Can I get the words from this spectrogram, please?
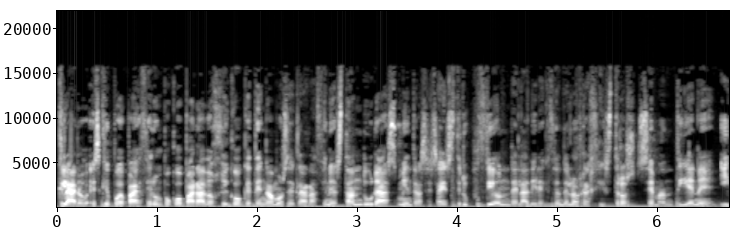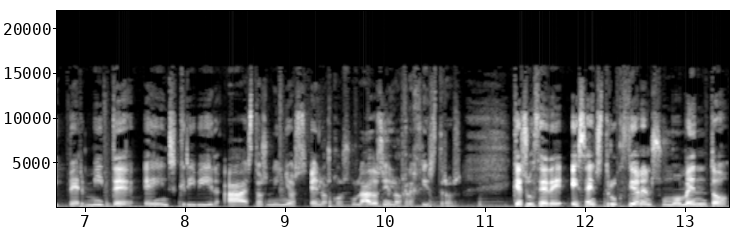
Claro, es que puede parecer un poco paradójico que tengamos declaraciones tan duras mientras esa instrucción de la dirección de los registros se mantiene y permite eh, inscribir a estos niños en los consulados y en los registros. ¿Qué sucede? Esa instrucción en su momento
